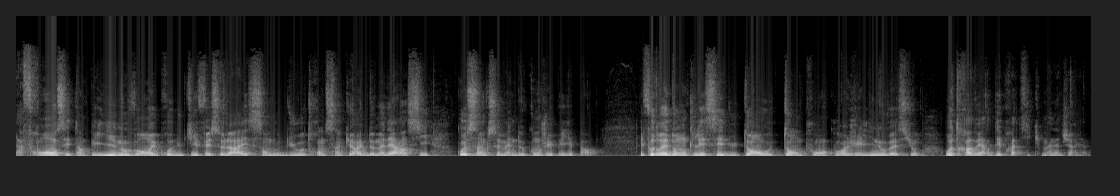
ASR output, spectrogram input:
La France est un pays innovant et productif et cela est sans doute dû aux 35 heures hebdomadaires ainsi qu'aux 5 semaines de congés payés par an. Il faudrait donc laisser du temps au temps pour encourager l'innovation au travers des pratiques managériales.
